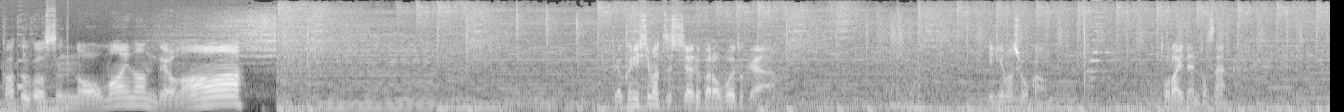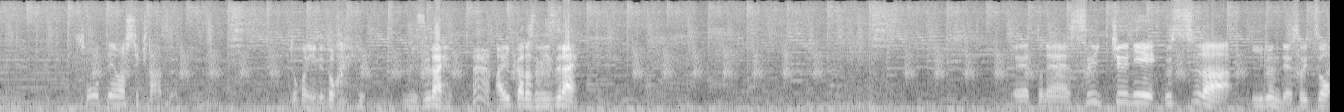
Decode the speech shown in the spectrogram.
覚悟すんのはお前なんだよな。逆に始末してやるから覚えとけ。行きましょうか。トライデント戦。想定はしてきたはず。どこにいる？どこにいる？見づらい。相変わらず見づらい。えー、っとね水中にうっすらいるんでそいつを。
